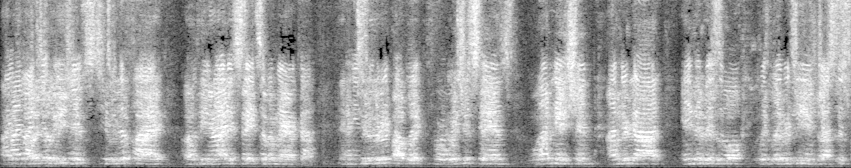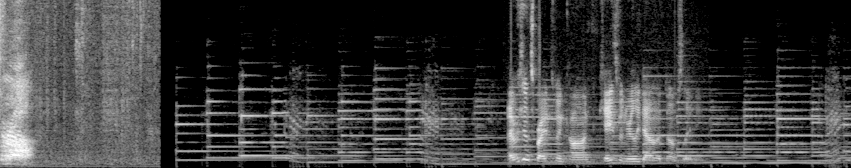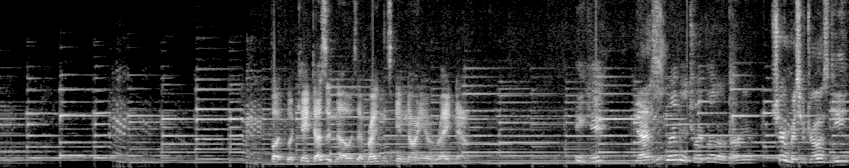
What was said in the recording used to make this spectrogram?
I pledge allegiance to the flag of the United States of America and to the republic for which it stands, one nation, under God, indivisible, with liberty and justice for all. Ever since Brighton's been gone, Kate's been really down in the dumps lately. But what Kate doesn't know is that Brighton's in Narnia right now. Hey, kid. Can Yes? you grab me a tripod on Narnia? Sure, Mr. Drosky.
